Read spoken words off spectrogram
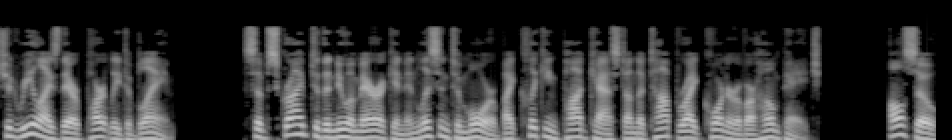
should realize they are partly to blame. Subscribe to The New American and listen to more by clicking podcast on the top right corner of our homepage. Also,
